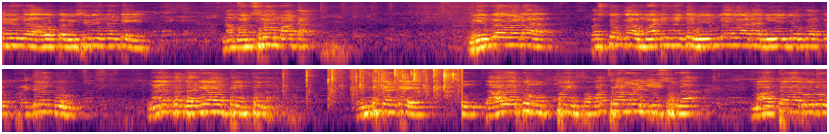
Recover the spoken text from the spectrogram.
విధంగా ఒక విషయం ఏంటంటే నా మనసులో మాట. వేములవాడ ఫస్ట్ ఒక మాట ఏంటంటే వేములవాడ నియోజకవర్గ ప్రజలకు నా యొక్క ధన్యవాదాలు తెలుపుతున్నా. ఎందుకంటే దాదాపు ముప్పై సంవత్సరాల నుండి చూస్తున్నా మా అత్తగారు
